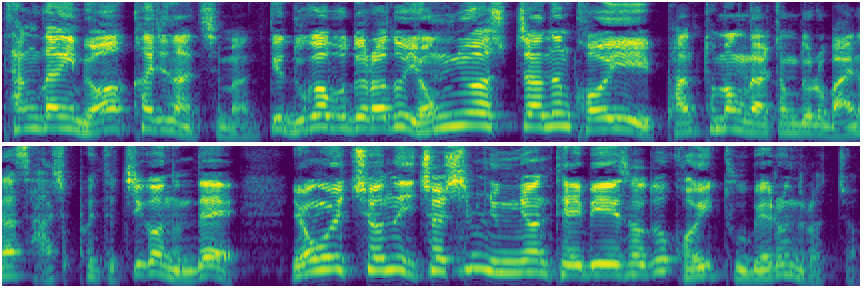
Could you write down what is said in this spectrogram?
상당히 명확하진 않지만 누가 보더라도 영유아 숫자는 거의 반토막 날 정도로 마이너스 40% 찍었는데 영어 유치원은 2016년 대비해서도 거의 두 배로 늘었죠.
